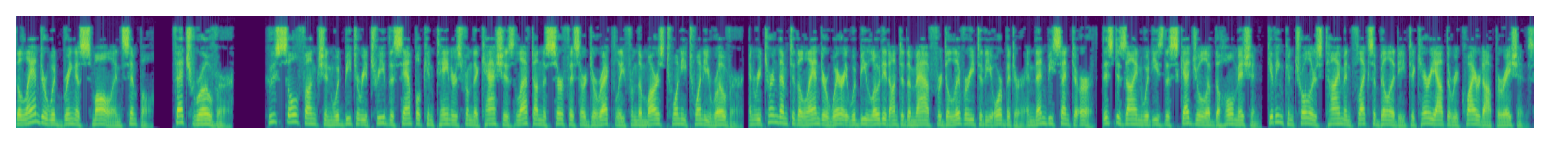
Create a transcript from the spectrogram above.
The lander would bring a small and simple fetch rover whose sole function would be to retrieve the sample containers from the caches left on the surface or directly from the Mars 2020 rover, and return them to the lander where it would be loaded onto the MAV for delivery to the orbiter and then be sent to Earth. This design would ease the schedule of the whole mission, giving controllers time and flexibility to carry out the required operations.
